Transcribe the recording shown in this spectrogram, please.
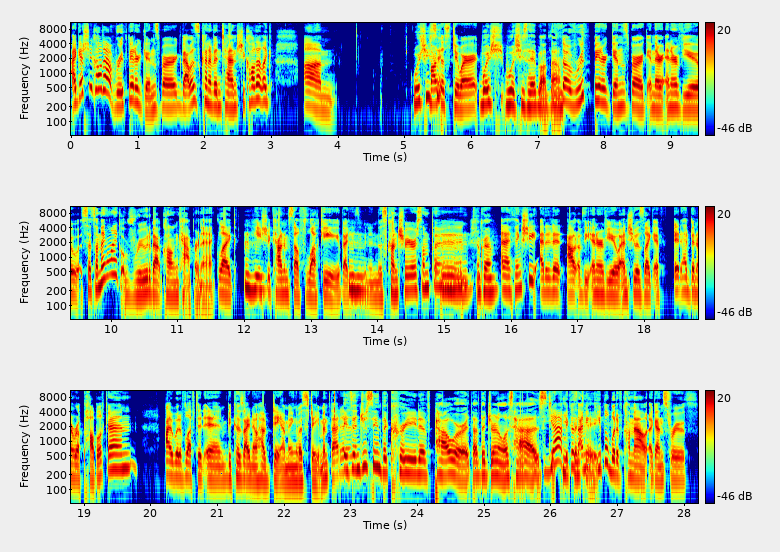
I guess she called out Ruth Bader Ginsburg. That was kind of intense. She called it like um What'd she Martha say? Stewart. What'd she, what'd she say about them? So Ruth Bader Ginsburg in their interview said something like rude about Colin Kaepernick, like Mm-hmm. he should count himself lucky that he's even in this country or something. okay. And I think she edited it out of the interview and she was like, if it had been a Republican, I would have left it in because I know how damning of a statement that is. It's interesting the creative power that the journalist has. To yeah, because I mean, take. people would have come out against Ruth,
